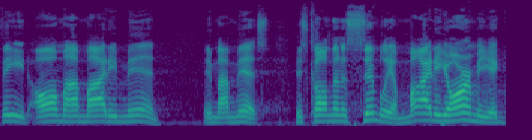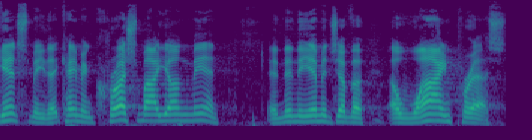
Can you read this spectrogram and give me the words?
feet all my mighty men in my midst. He's called an assembly, a mighty army against me that came and crushed my young men. And then the image of a, a wine press.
